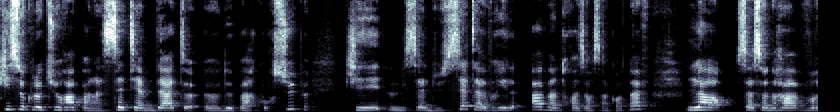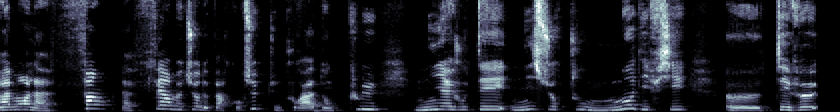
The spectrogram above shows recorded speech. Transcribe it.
qui se clôturera par la septième date de Parcoursup qui est celle du 7 avril à 23h59. Là, ça sonnera vraiment la fin, la fermeture de Parcoursup. Tu ne pourras donc plus ni ajouter, ni surtout modifier euh, tes vœux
